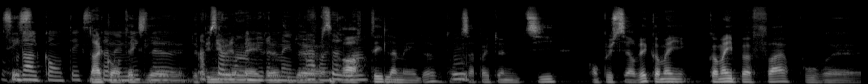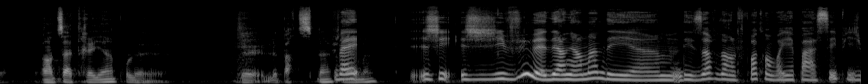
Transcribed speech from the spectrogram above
Surtout C'est- dans le contexte dans le économique. contexte de, de pénurie de Absolument. Pénurie de main-d'œuvre, de rareté de la main-d'œuvre. Donc, Mm. ça peut être un outil qu'on peut se servir. Comment, ils- comment ils peuvent faire pour euh, rendre ça attrayant pour le, le, le participant, Ben, finalement? J'ai j'ai vu euh, dernièrement des, euh, des offres d'emploi qu'on voyait passer, puis je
